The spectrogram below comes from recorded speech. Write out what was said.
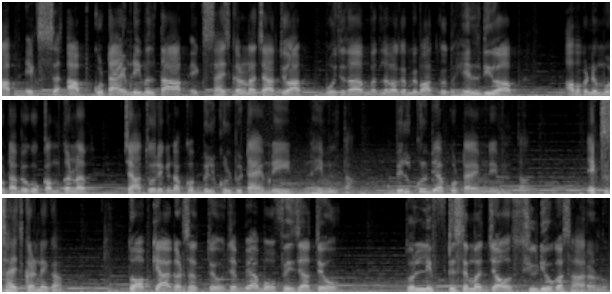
आप एक्स आपको टाइम नहीं मिलता, आप एक्सरसाइज करना चाहते हो, आप बहुत ज़्यादा मतलब अगर मैं बात करूँ तो हेल्दी हो आप आप अपने मोटापे को कम करना चाहते हो, लेकिन आपको बिल्कुल भी टाइम नहीं नहीं मिलता। बिल्कुल भी आपको टाइम नहीं मिलता एक्सरसाइज करने का। तो आप क्या कर सकते हो? जब भी आप ऑफ़िस जाते हो तो लिफ्ट से मत जाओ, सीढ़ियों का सहारा लो।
